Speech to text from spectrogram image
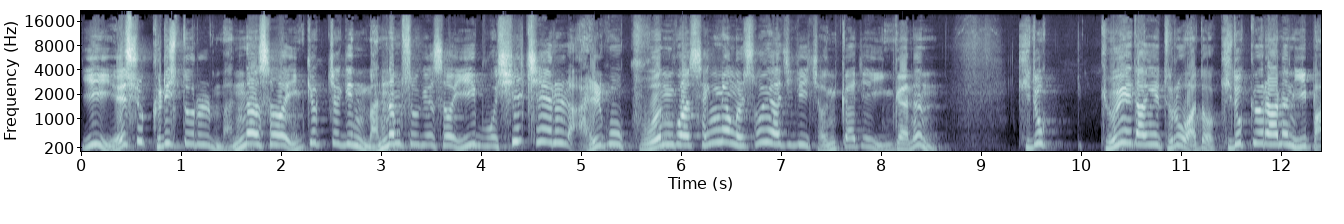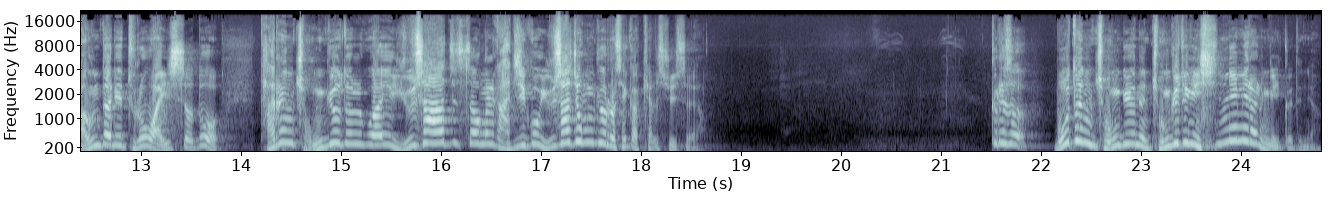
이 예수 그리스도를 만나서 인격적인 만남 속에서 이 실체를 알고 구원과 생명을 소유하기 전까지의 인간은 기독 교회당에 들어와도 기독교라는 이 바운다리에 들어와 있어도 다른 종교들과의 유사성을 가지고 유사 종교로 생각할 수 있어요. 그래서 모든 종교에는 종교적인 신념이라는 게 있거든요.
